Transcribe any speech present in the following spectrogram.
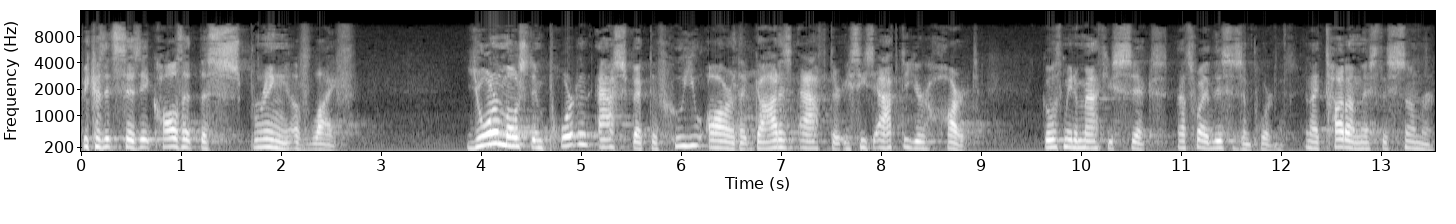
because it says it calls it the spring of life. Your most important aspect of who you are that God is after is He's after your heart. Go with me to Matthew 6. That's why this is important. And I taught on this this summer.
